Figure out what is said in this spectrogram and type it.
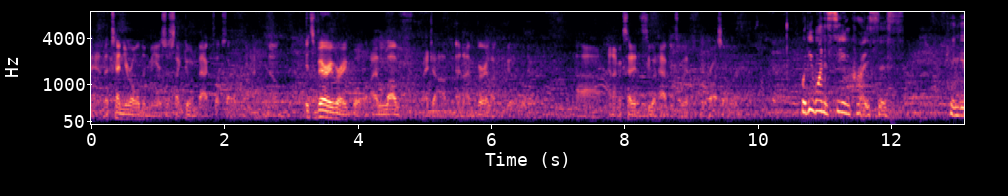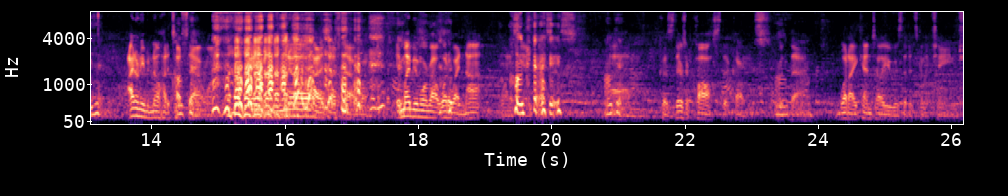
man, the ten-year-old in me is just like doing backflips all the time. You know, it's very, very cool. I love my job, and I'm very lucky to be able to do it. Uh, and I'm excited to see what happens with the crossover. What do you want to see in Crisis? Can you? I don't even know how to touch Okay. that one. I don't even know how to touch that one. It might be more about what do I not want to see Okay. in Crisis. Okay. Um, because there's a cost that comes with Okay. that. What I can tell you is that it's going to change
